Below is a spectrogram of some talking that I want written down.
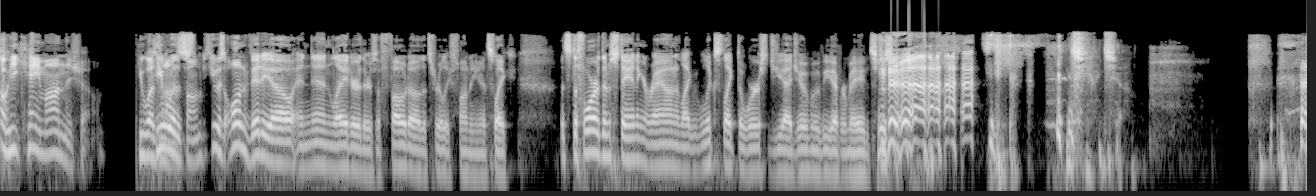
Oh, he came on the show. He wasn't he on was the phone. he was on video and then later there's a photo that's really funny and it's like it's the four of them standing around and like looks like the worst gi joe movie ever made it's just G.I. Joe.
